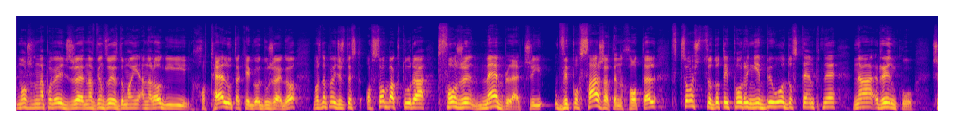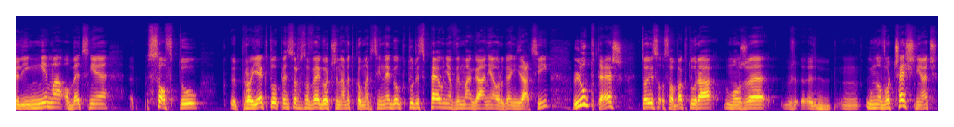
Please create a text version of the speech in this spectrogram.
można powiedzieć, że nawiązując do mojej analogii hotelu takiego dużego, można powiedzieć, że to jest osoba, która tworzy meble, czyli wyposaża ten hotel w coś, co do tej pory nie było dostępne na rynku, czyli nie ma obecnie softu, projektu open source'owego czy nawet komercyjnego, który spełnia wymagania organizacji, lub też to jest osoba, która może e, unowocześniać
